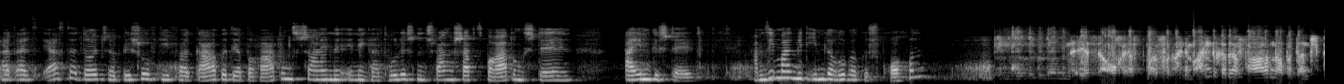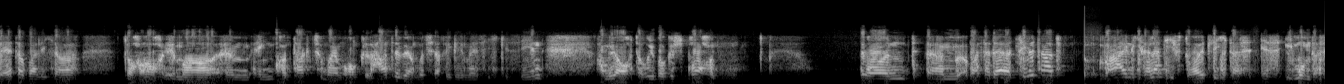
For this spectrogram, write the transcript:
hat als erster deutscher Bischof die Vergabe der Beratungsscheine in den katholischen Schwangerschaftsberatungsstellen eingestellt. Haben Sie mal mit ihm darüber gesprochen? erfahren, aber dann später, weil ich ja doch auch immer ähm, engen Kontakt zu meinem Onkel hatte, wir haben uns ja regelmäßig gesehen, haben wir auch darüber gesprochen. Und ähm, was er da erzählt hat, war eigentlich relativ deutlich, dass es ihm um das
